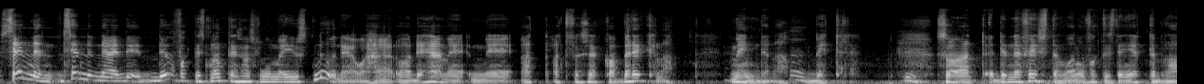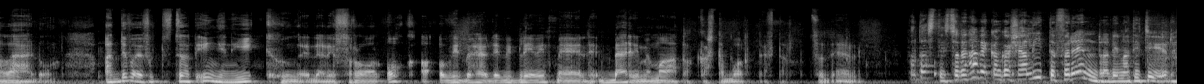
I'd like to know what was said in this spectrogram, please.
Sen, sen det, det var faktiskt något som slog mig just nu när jag var här och det här med, med att, att försöka beräkna mängderna mm. bättre. Mm. Så att den där festen var nog faktiskt en jättebra lärdom. Att det var ju faktiskt så att ingen gick hungrig därifrån och, och vi, behövde, vi blev inte med berg med mat att kasta bort efteråt. Så det, Fantastiskt. Så den här veckan kanske har lite förändrat din attityd? Eh,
